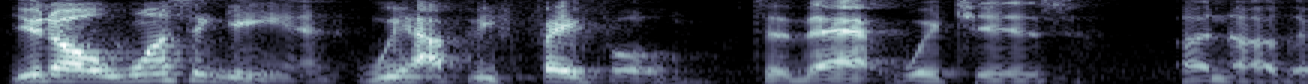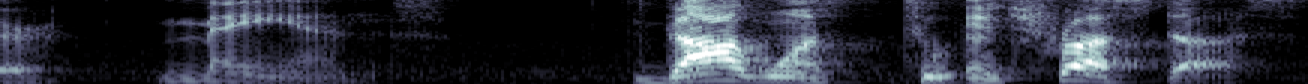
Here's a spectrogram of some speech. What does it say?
You know, once again, we have to be faithful to that which is another man's. God wants to entrust us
